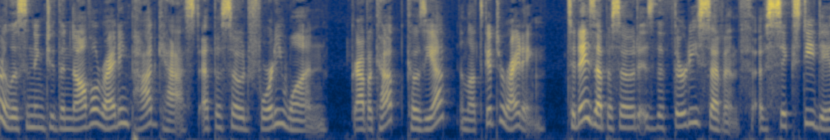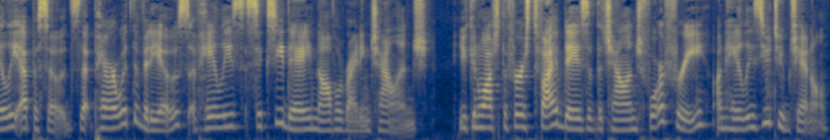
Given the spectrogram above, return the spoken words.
are listening to the Novel Writing Podcast, episode 41. Grab a cup, cozy up, and let's get to writing. Today's episode is the 37th of 60 daily episodes that pair with the videos of Halie's 60 day novel writing challenge. You can watch the first five days of the challenge for free on Halie's YouTube channel,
